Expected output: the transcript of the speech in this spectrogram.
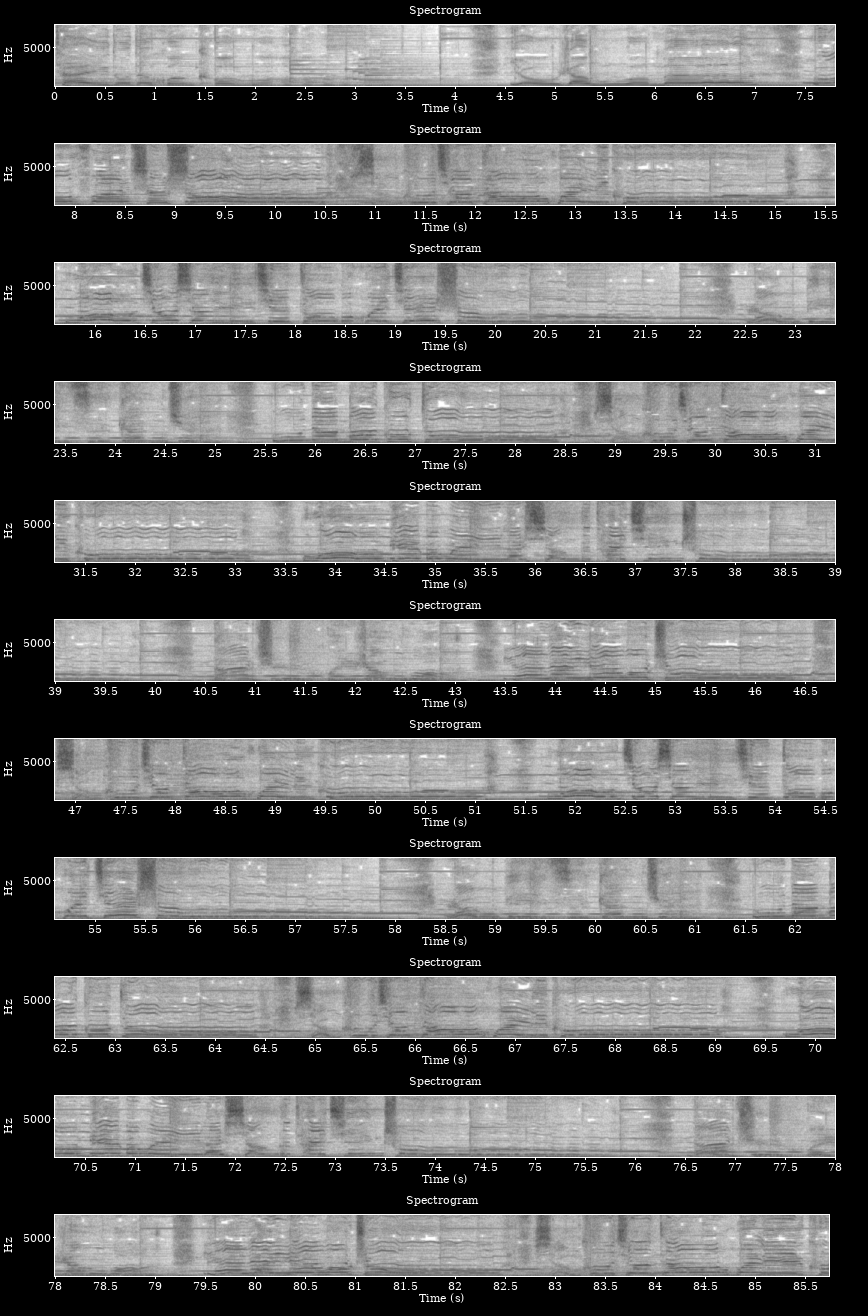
太多的惶恐，又让我们无法承受。想哭就到我怀里哭，我就像一切都不会结束。让彼此感觉不那么孤独，想哭就到我怀里哭，我想得太清楚，那只会让我越来越无助。想哭就到我怀里哭。我就像一切都不会结束，让彼此感觉不那么孤独。想哭就到我怀里哭，我别把未来想得太清楚，那只会让我越来越无助。想哭就到我怀里哭。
